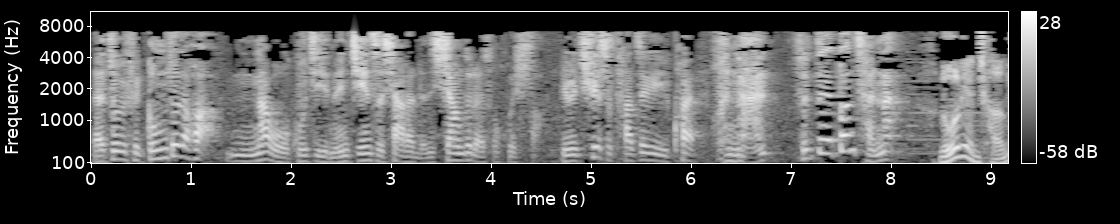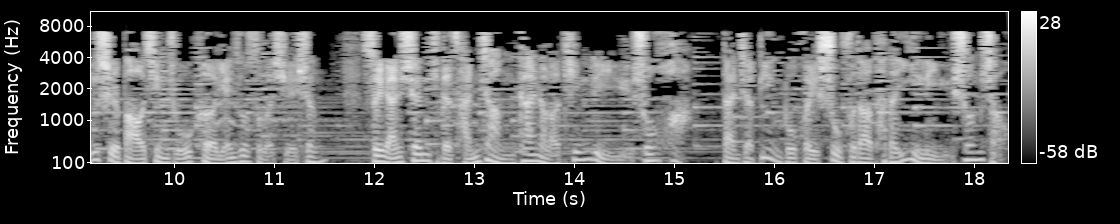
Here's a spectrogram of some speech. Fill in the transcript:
来作为一份工作的话，那我估计能坚持下来的人相对来说会少，因为确实他这一块很难，所以这要断层了。罗炼成是宝庆竹科研究所的学生，虽然身体的残障干扰了听力与说话。但这并不会束缚到他的毅力与双手。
